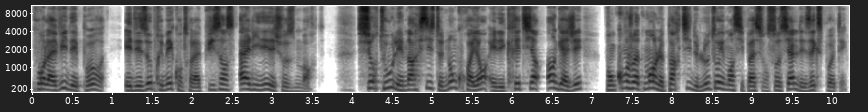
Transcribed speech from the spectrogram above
pour la vie des pauvres et des opprimés contre la puissance aliénée des choses mortes. Surtout, les marxistes non-croyants et les chrétiens engagés font conjointement le parti de l'auto-émancipation sociale des exploités.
